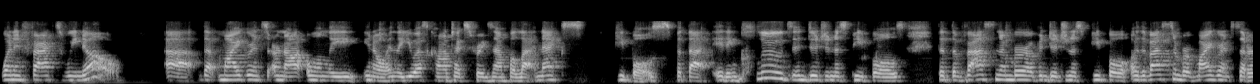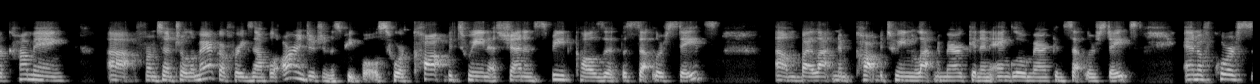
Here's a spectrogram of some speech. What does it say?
when in fact we know uh, that migrants are not only, you know, in the US context, for example, Latinx peoples, but that it includes indigenous peoples, that the vast number of indigenous people or the vast number of migrants that are coming uh, from Central America, for example, are indigenous peoples who are caught between, as Shannon Speed calls it, the settler states. Um, by Latin, caught between Latin American and Anglo American settler states, and of course,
